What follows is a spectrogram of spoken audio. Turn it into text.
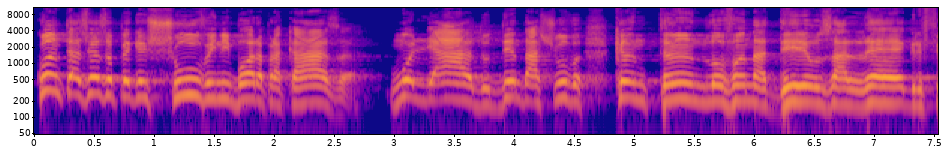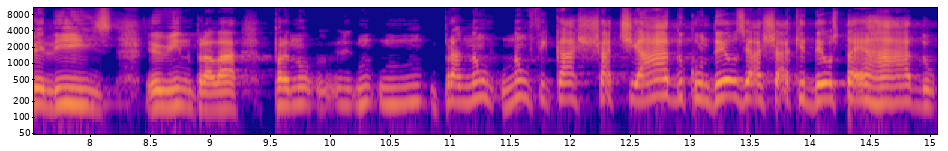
Quantas vezes eu peguei chuva indo embora para casa, molhado, dentro da chuva, cantando, louvando a Deus, alegre, feliz, eu indo para lá, para não, não, não ficar chateado com Deus e achar que Deus está errado.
